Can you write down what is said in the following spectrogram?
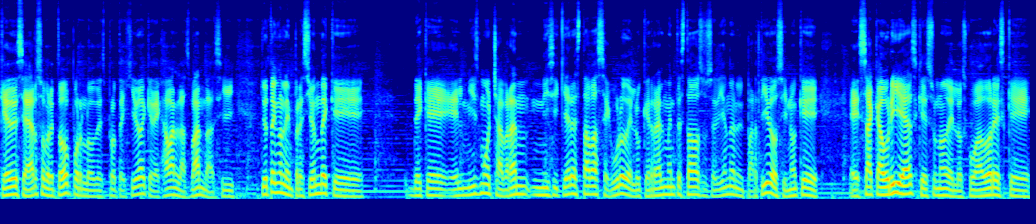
qué desear, sobre todo por lo desprotegida que dejaban las bandas. Y yo tengo la impresión de que de que el mismo Chabrán ni siquiera estaba seguro de lo que realmente estaba sucediendo en el partido, sino que eh, saca Urias, que es uno de los jugadores que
